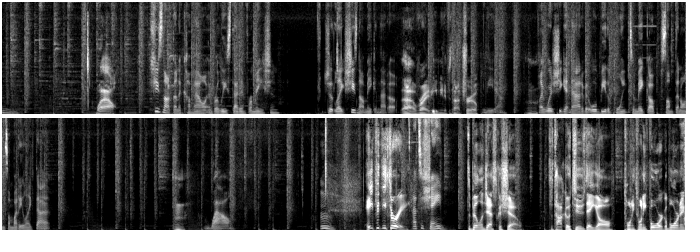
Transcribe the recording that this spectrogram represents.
Mm. Wow. She's not going to come out and release that information. Just, like, she's not making that up. Oh, right. You mean if it's not true? Yeah. Mm. Like, what is she getting out of it? What would be the point to make up something on somebody like that? Wow. 853. That's a shame. It's a Bill and Jessica show. It's a Taco Tuesday, y'all. 2024. Good morning.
